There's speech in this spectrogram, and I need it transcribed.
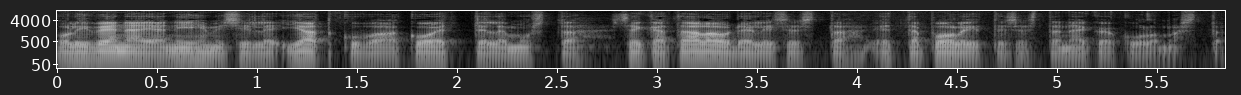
oli Venäjän ihmisille jatkuvaa koettelemusta sekä taloudellisesta että poliittisesta näkökulmasta.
